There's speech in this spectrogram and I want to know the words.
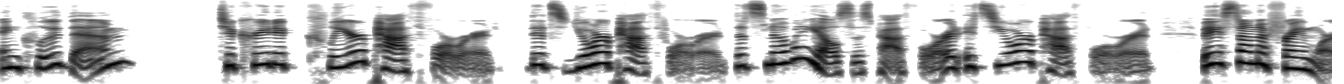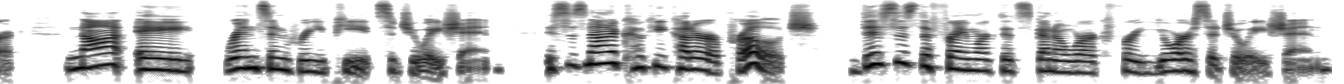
include them to create a clear path forward? That's your path forward. That's nobody else's path forward. It's your path forward based on a framework, not a rinse and repeat situation. This is not a cookie cutter approach. This is the framework that's going to work for your situation.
